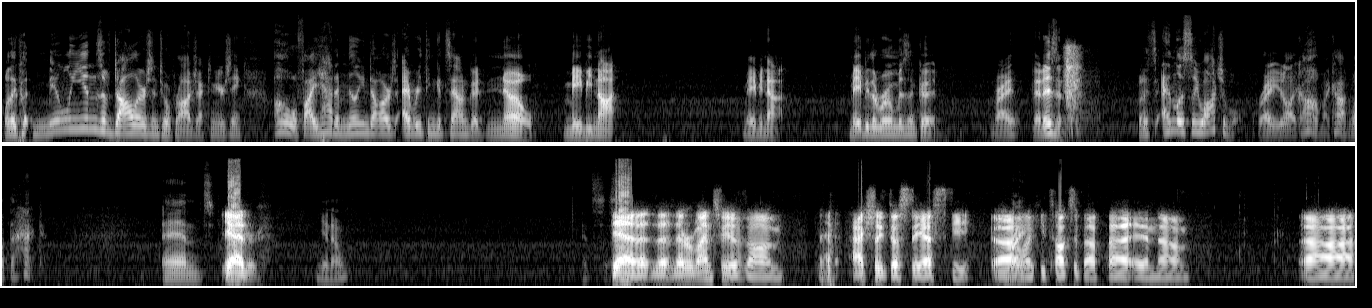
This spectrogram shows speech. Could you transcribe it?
when they put millions of dollars into a project and you're saying, "Oh, if I had a million dollars, everything could sound good." No, maybe not. Maybe not. Maybe the room isn't good, right? It isn't. But it's endlessly watchable, right? You're like, "Oh my god, what the heck?" And Yeah. you know. Yeah, that, that, that reminds me of um, actually Dostoevsky. Uh, Right. Like he talks about that in um, uh,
